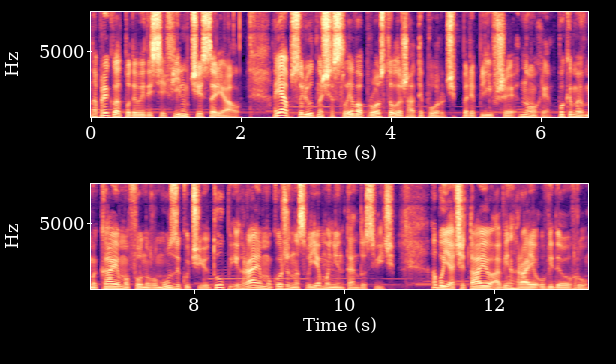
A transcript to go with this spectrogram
наприклад, подивитися фільм чи серіал. А я абсолютно щаслива просто лежати поруч, переплівши ноги, поки ми вмикаємо фонову музику чи Ютуб і граємо кожен на своєму Nintendo Switch. Або я читаю, а він грає у відеогру.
